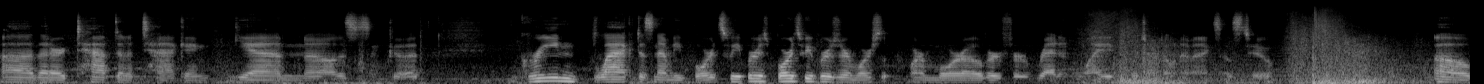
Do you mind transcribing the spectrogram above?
Uh, that are tapped and attacking. Yeah, no, this isn't good. Green black doesn't have any board sweepers. Board sweepers are more are more over for red and white, which I don't have access to. Oh,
